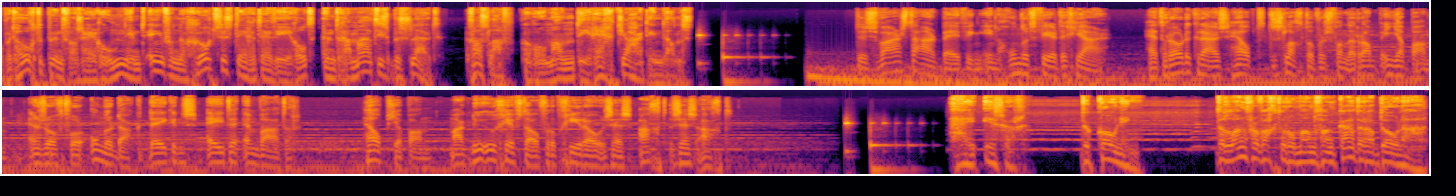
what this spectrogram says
Op het hoogtepunt van zijn roem neemt een van de grootste sterren ter wereld een dramatisch besluit. Vaslav, een roman die recht je hart indanst. De zwaarste aardbeving in 140 jaar. Het Rode Kruis helpt de slachtoffers van de ramp in Japan... en zorgt voor onderdak, dekens, eten en water. Help Japan. Maak nu uw gift over op Giro 6868. Hij is er. De koning. De lang verwachte roman van Kader Abdola.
